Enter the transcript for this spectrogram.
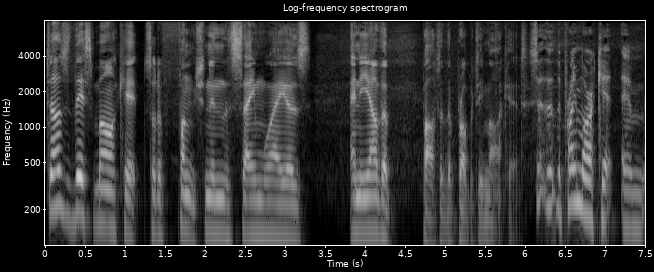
does this market sort of function in the same way as any other part of the property market? So the, the prime market um,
